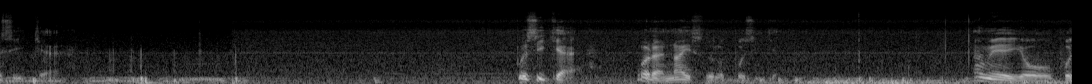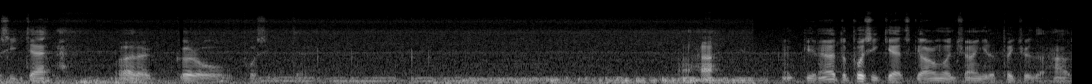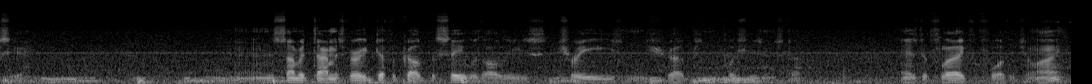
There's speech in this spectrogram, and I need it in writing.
pussycat. Pussycat. What a nice little pussy pussycat. Come here, you old pussycat. What a good old pussycat. Uh-huh. Okay, now that the pussycat's gone, I'm going to try and get a picture of the house here. In the summertime, it's very difficult to see with all these trees and shrubs and bushes and stuff. There's the flag for 4th of July.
